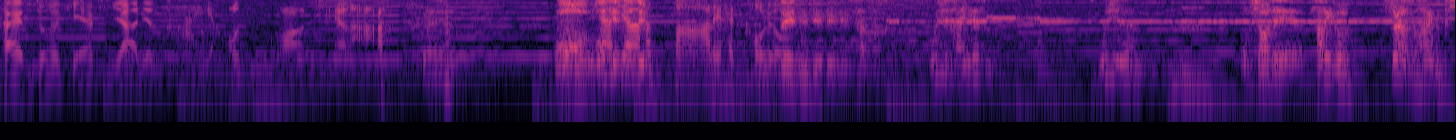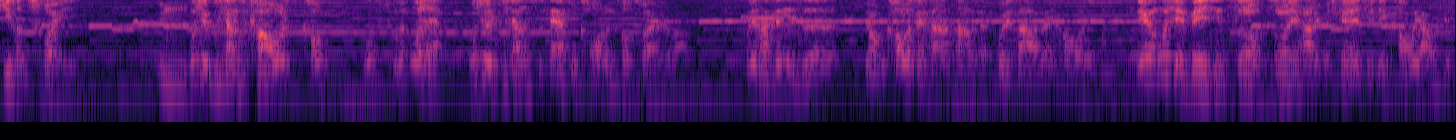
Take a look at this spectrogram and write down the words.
还是觉得甜皮啊，简直太好吃了！天啦，真。哦，我甜皮啊，它是炸的还是烤的哦？对对对对对，他他，我觉得它应该是，我觉得嗯，我不晓得，它那个主要是它那个皮很脆，嗯我，觉得不像是烤烤，我我我我觉得不像是单独烤能烤出来的吧，我觉得他肯定是要不烤了再炸，炸了再或者炸了再烤的。因为我去北京吃了吃了一下那个全聚德烤鸭，我觉得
